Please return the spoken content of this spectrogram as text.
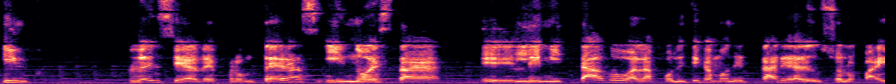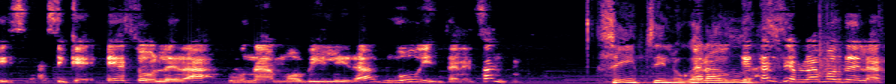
influencia de fronteras y no está eh, limitado a la política monetaria de un solo país. Así que eso le da una movilidad muy interesante. Sí, sin lugar a dudas. ¿Qué tal si hablamos de la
